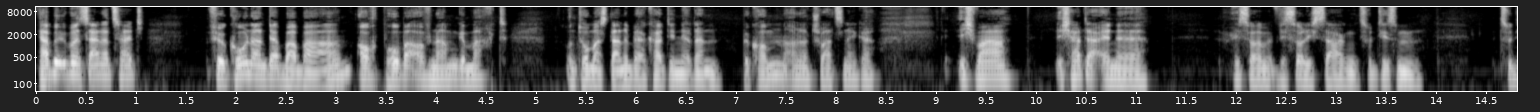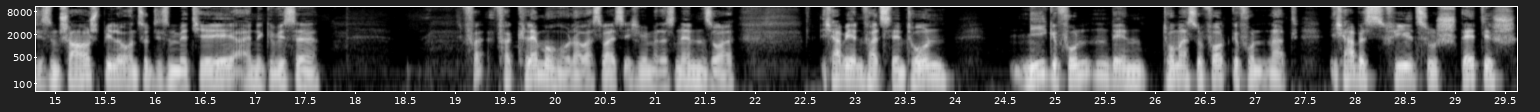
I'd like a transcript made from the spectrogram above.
Ich habe übrigens seinerzeit für Conan der Barbar auch Probeaufnahmen gemacht und Thomas Danneberg hat ihn ja dann bekommen, Arnold Schwarzenegger. Ich war, ich hatte eine, wie soll, wie soll ich sagen, zu diesem, zu diesem Schauspieler und zu diesem Metier eine gewisse Ver Verklemmung oder was weiß ich, wie man das nennen soll. Ich habe jedenfalls den Ton nie gefunden, den Thomas sofort gefunden hat. Ich habe es viel zu städtisch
